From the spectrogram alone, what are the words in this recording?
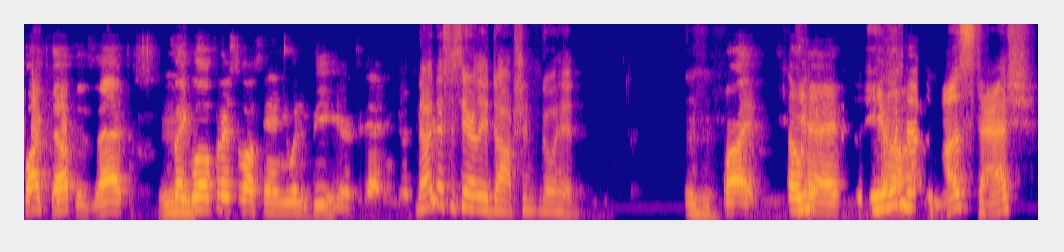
fucked up is that? It's like, mhm. well, first of all, Stan, you wouldn't be here if your dad didn't go. Not necessarily adoption. Go ahead. Mm-hmm. Fine. Okay. He wouldn't Uh, have the mustache.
